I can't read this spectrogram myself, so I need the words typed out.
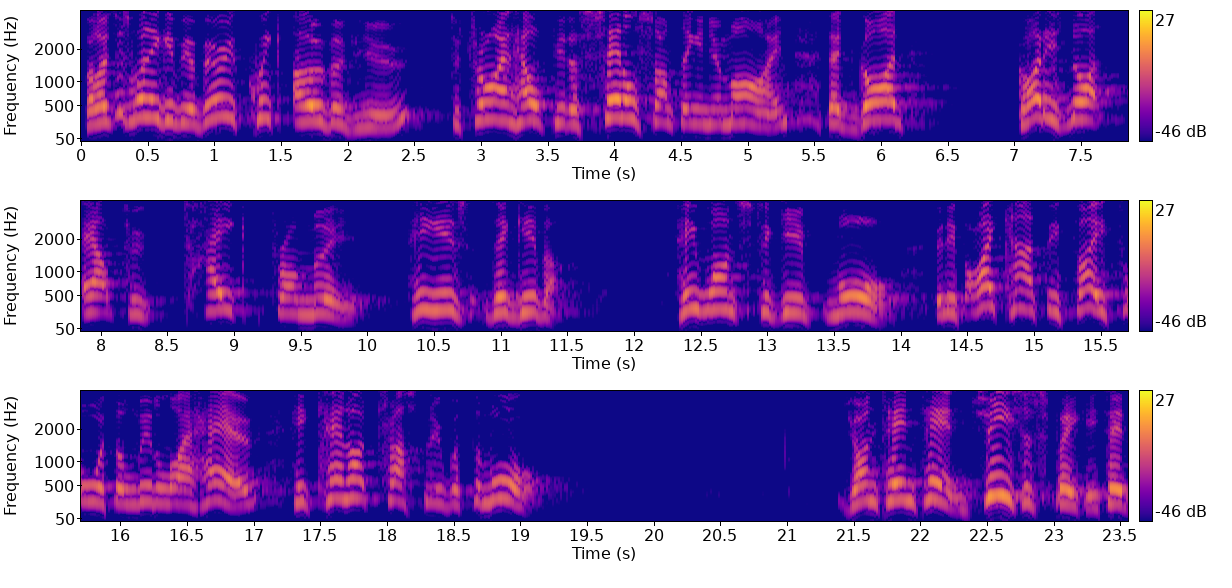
But I just want to give you a very quick overview to try and help you to settle something in your mind that God, God is not out to take from me, He is the giver. He wants to give more. But if I can't be faithful with the little I have, He cannot trust me with the more. John 10 10, Jesus speaking, He said,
